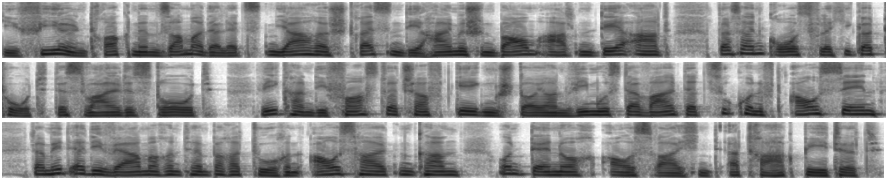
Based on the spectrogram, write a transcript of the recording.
Die vielen trockenen Sommer der letzten Jahre stressen die heimischen Baumarten derart, dass ein großflächiger Tod des Waldes droht. Wie kann die Forstwirtschaft gegensteuern? Wie muss der Wald der Zukunft aussehen, damit er die wärmeren Temperaturen aushalten kann und dennoch ausreichend Ertrag bietet?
